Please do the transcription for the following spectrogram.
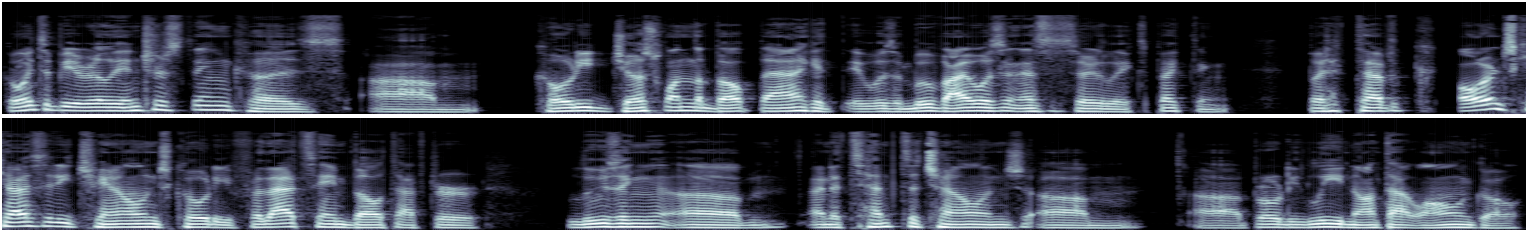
going to be really interesting because um, Cody just won the belt back. It, it was a move I wasn't necessarily expecting. But to have Orange Cassidy challenge Cody for that same belt after losing um, an attempt to challenge um, uh, Brodie Lee not that long ago,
